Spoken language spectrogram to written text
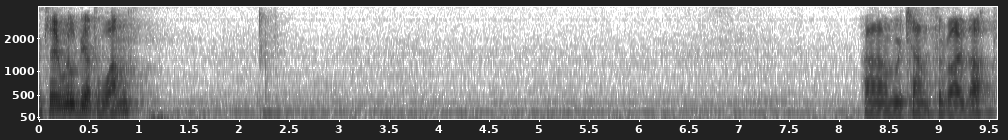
Okay, we'll be at one. And we can't survive that.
